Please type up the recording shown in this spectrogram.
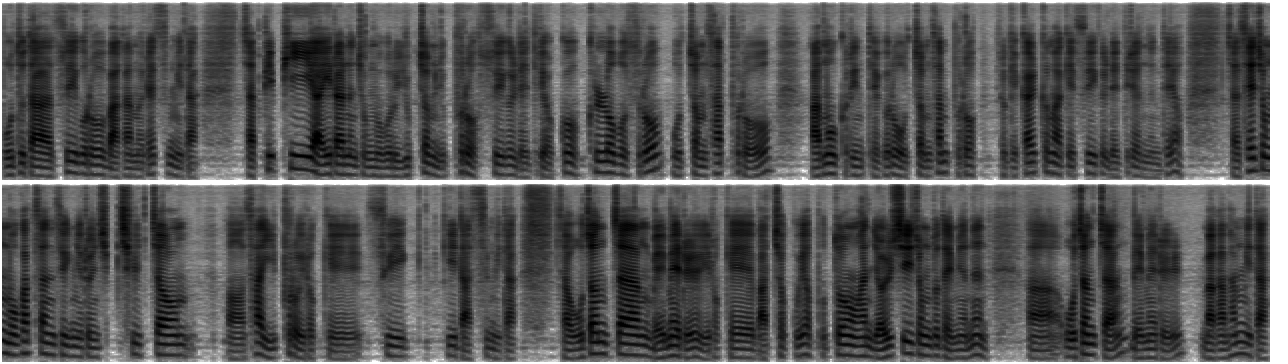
모두 다 수익으로 마감을 했습니다. 자, PPI라는 종목으로 6.6% 수익을 내드렸고 클로보스로 5.4%, 아모 그린텍으로 5.3% 이렇게 깔끔하게 수익을 내드렸는데요. 자, 세 종목 합산 수익률은 17.42% 이렇게 수익 이 났습니다. 자, 오전장 매매를 이렇게 마쳤고요. 보통 한 10시 정도 되면은 아, 오전장 매매를 마감합니다.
